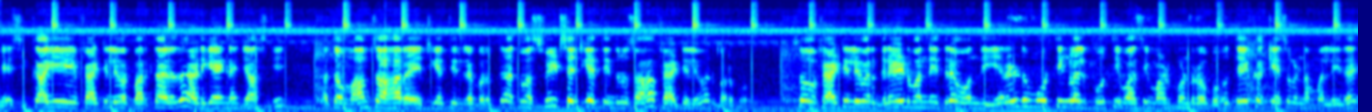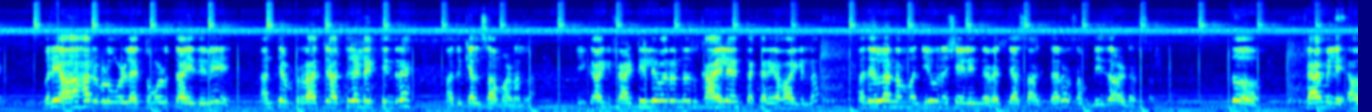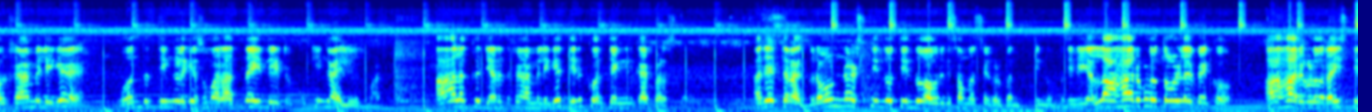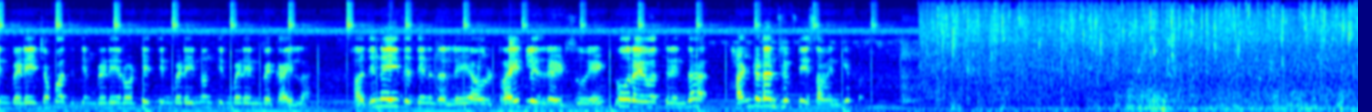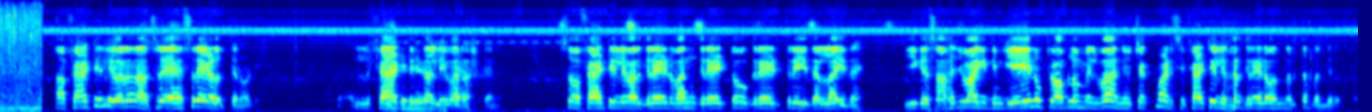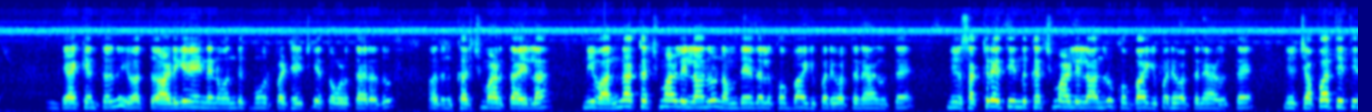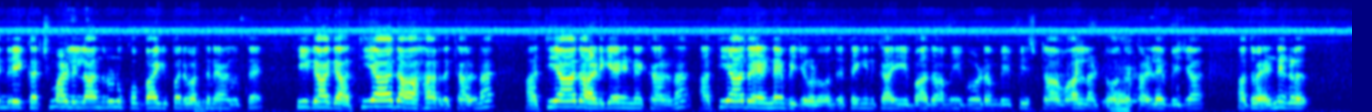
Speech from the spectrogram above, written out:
Basic ಆಗಿ fatty liver ಬರ್ತಾ ಇರೋದು, ಅಡುಗೆ ಎಣ್ಣೆ ಜಾಸ್ತಿ, ಅಥವಾ ಮಾಂಸಾಹಾರ ಹೆಚ್ಚಿಗೆ ತಿಂದರೆ ಬರುತ್ತೆ, ಅಥವಾ ಸ್ವೀಟ್ಸ್ ಹೆಚ್ಚಿಗೆ ತಿಂದರೂ ಸಹ ಫ್ಯಾಟಿ ಲಿವರ್ ಬರ್ಬೋದು. So fatty liver grade one ಇದ್ದರೆ ಒಂದು ಎರಡು ಮೂರು ತಿಂಗಳಲ್ಲಿ ಪೂರ್ತಿ ವಾಸಿ ಮಾಡಿಕೊಂಡಿರೋ ಬಹುತೇಕ ಕೇಸುಗಳು ನಮ್ಮಲ್ಲಿ ಇದೆ. ಬರೀ ಆಹಾರಗಳು ಒಳ್ಳೆ ತೊಗೊಳ್ತಾ ಇದ್ದೀವಿ ಅಂತೇಳ್ಬಿಟ್ಟು ರಾತ್ರಿ ಹತ್ತು ಗಂಟೆಗೆ ತಿಂದರೆ ಅದು ಕೆಲಸ ಮಾಡಲ್ಲ. ಹೀಗಾಗಿ ಫ್ಯಾಟಿ ಲಿವರ್ ಅನ್ನೋದು ಕಾಯಿಲೆ ಅಂತ ಕರೆಯೋ ಹಾಗಿಲ್ಲ. ಅದೆಲ್ಲ ನಮ್ಮ ಜೀವನ ಶೈಲಿಯಿಂದ ವ್ಯತ್ಯಾಸ ಆಗ್ತಾ ಇರೋ ಸಮ್ ಡಿಸಾರ್ಡರ್ಸ್ ಇದು ಫ್ಯಾಮಿಲಿ ಅವ್ರ ಫ್ಯಾಮಿಲಿಗೆ ಒಂದು ತಿಂಗಳಿಗೆ ಸುಮಾರು ಹದಿನೈದು ಲೀಟರ್ ಕುಕ್ಕಿಂಗ್ ಆಯಿಲ್ ಯೂಸ್ ಮಾಡ್ತಾರೆ. ನಾಲ್ಕು ಜನದ ಫ್ಯಾಮಿಲಿಗೆ ದಿನಕ್ಕೆ ಒಂದು ತೆಂಗಿನಕಾಯಿ ಬಳಸ್ತಾರೆ. ಅದೇ ತರ ಗ್ರೌಂಡ್ ನಟ್ಸ್ ತಿಂದು ತಿಂದು ಅವ್ರಿಗೆ ಸಮಸ್ಯೆಗಳು ಬಂದು ತಿನ್ನು ಎಲ್ಲ ಆಹಾರಗಳು ತಗೊಳ್ಳೇಬೇಕು. ಆಹಾರಗಳು ರೈಸ್ ತಿನ್ನಬೇಡಿ ಚಪಾತಿ ತಿನ್ನಬೇಡಿ ರೊಟ್ಟಿ ತಿನ್ನಬೇಡಿ ಇನ್ನೊಂದು ತಿನ್ಬೇಡಿ ಅನ್ಬೇಕಾಗಿಲ್ಲ. ಹದಿನೈದು ದಿನದಲ್ಲಿ ಅವ್ರ ಟ್ರೈಗ್ಲಿಸರೈಡ್ಸ್ ಎಂಟುನೂರ ಐವತ್ತರಿಂದ ಹಂಡ್ರೆಡ್ ಆ್ಯಂಡ್ ಫಿಫ್ಟಿ ಸೆವೆನ್ಗೆ ಆ ಫ್ಯಾಟಿ ಲಿವರ್ ಹೆಸರೇ ಹೆಸರೇ ಹೇಳುತ್ತೆ ನೋಡಿ. ಫ್ಯಾಟ್ ಇಂದ ಲಿವರ್ ಅಷ್ಟೇ. So fatty liver grade one grade two grade three ಇದೆಲ್ಲ ಇದೆ. ಈಗ ಸಹಜವಾಗಿ ನಿಮ್ಗೆ ಏನು ಪ್ರಾಬ್ಲಮ್ ಇಲ್ವಾ ನೀವು ಚೆಕ್ ಮಾಡಿಸಿ. ಫ್ಯಾಟಿ ಲಿವರ್ ಗ್ರೇಡ್ ಒನ್ ಅಂತ ಬಂದಿರುತ್ತೆ. ಯಾಕೆಂತಂದ್ರೆ ಇವತ್ತು ಅಡುಗೆ ಎಣ್ಣೆನ ಒಂದಕ್ಕೆ ಮೂರು ಪಟ್ಟು ಹೆಚ್ಚಿಗೆ ತೊಗೊಳ್ತಾ ಇರೋದು. ಅದನ್ನು ಖರ್ಚು ಮಾಡ್ತಾ ಇಲ್ಲ. ನೀವು ಅನ್ನ ಖರ್ಚು ಮಾಡಲಿಲ್ಲ ಅಂದ್ರೂ ನಮ್ಮ ದೇಹದಲ್ಲಿ ಕೊಬ್ಬಾಗಿ ಪರಿವರ್ತನೆ ಆಗುತ್ತೆ. ನೀವು ಸಕ್ಕರೆ ತಿಂದು ಖರ್ಚು ಮಾಡಲಿಲ್ಲ ಅಂದ್ರೂ ಕೊಬ್ಬಾಗಿ ಪರಿವರ್ತನೆ ಆಗುತ್ತೆ. ನೀವು ಚಪಾತಿ ತಿಂದ್ರಿ ಖರ್ಚು ಮಾಡಲಿಲ್ಲ ಅಂದ್ರೂ ಕೊಬ್ಬಾಗಿ ಪರಿವರ್ತನೆ ಆಗುತ್ತೆ. ಹೀಗಾಗಿ ಅತಿಯಾದ ಆಹಾರದ ಕಾರಣ ಅತಿಯಾದ ಅಡುಗೆ ಎಣ್ಣೆ ಕಾರಣ ಅತಿಯಾದ ಎಣ್ಣೆ ಬೀಜಗಳು, ಅಂದರೆ ತೆಂಗಿನಕಾಯಿ, ಬಾದಾಮಿ, ಗೋಡಂಬಿ, ಪಿಸ್ತಾ ವಾಲ್ನಟ್ಟು ಅಥವಾ ಕಡಲೆ ಬೀಜ ಅಥವಾ ಎಣ್ಣೆಗಳ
